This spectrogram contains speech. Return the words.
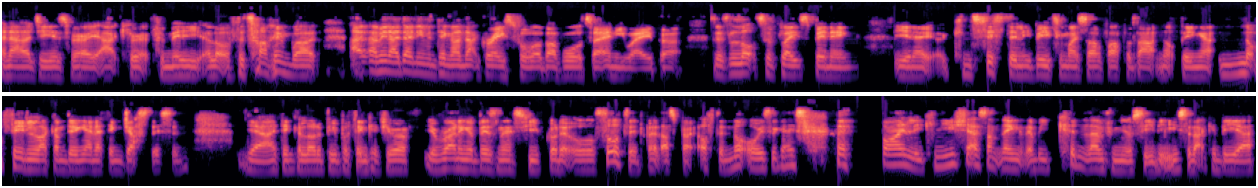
analogy is very accurate for me a lot of the time. But I, I, mean, I don't even think I'm that graceful above water anyway, but there's lots of plates spinning, you know, consistently beating myself up about not being, a, not feeling like I'm doing anything justice. And yeah, I think a lot of people think if you're, you're running a business, you've got it all sorted, but that's often not always the case. finally, can you share something that we couldn't learn from your CV? So that could be a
